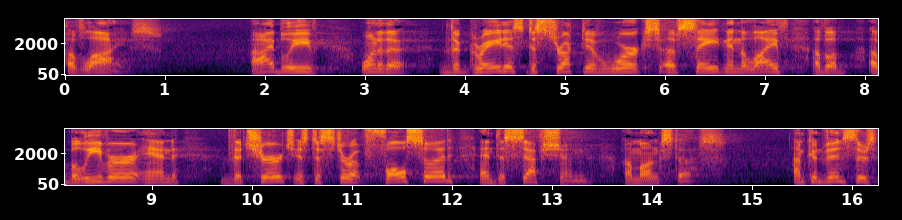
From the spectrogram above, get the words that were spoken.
of lies. I believe one of the, the greatest destructive works of Satan in the life of a, a believer and the church is to stir up falsehood and deception amongst us. I'm convinced there's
